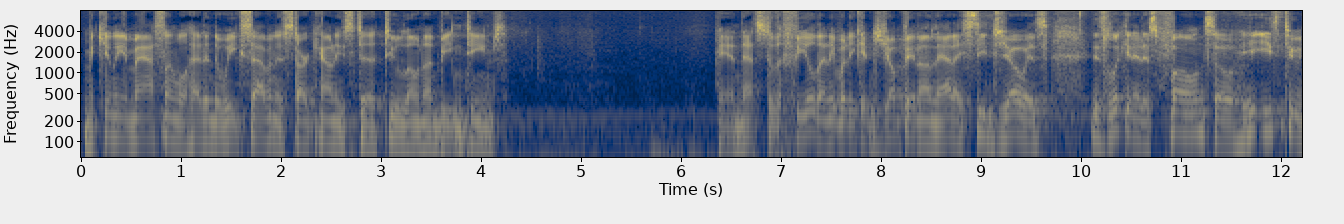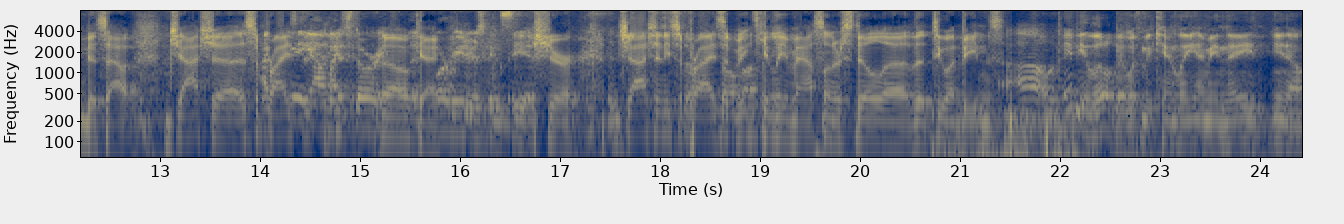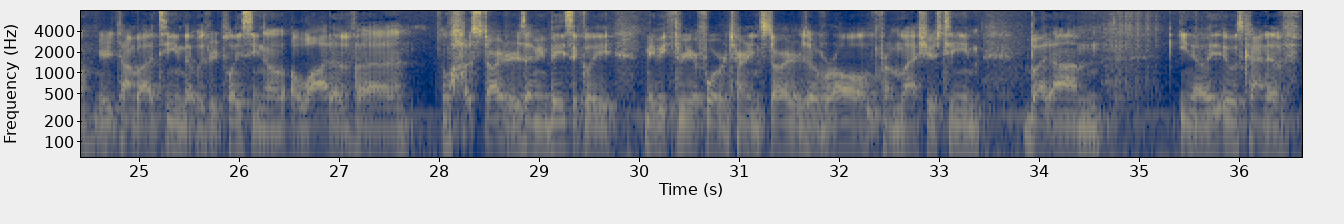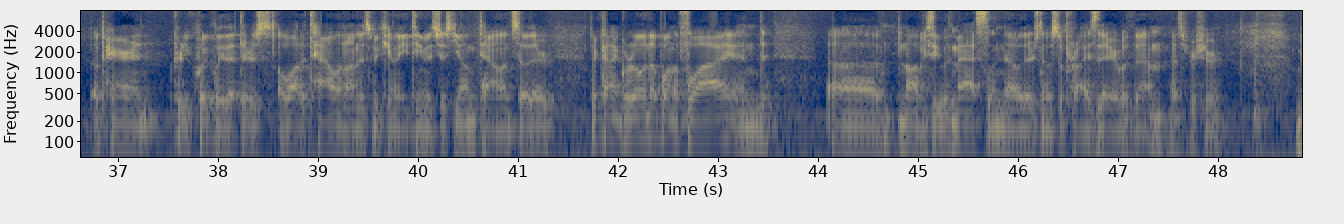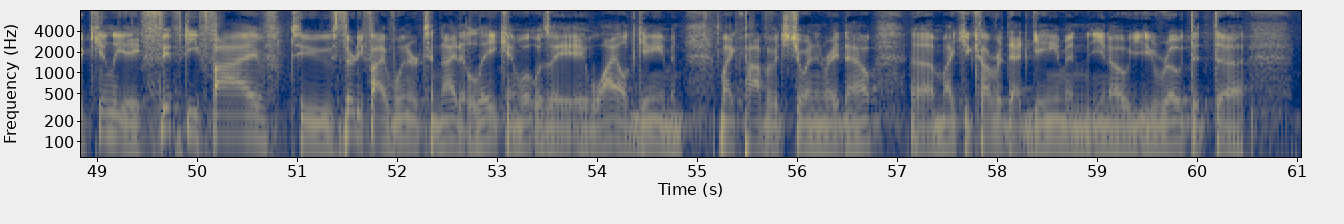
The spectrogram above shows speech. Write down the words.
McKinley and Massillon will head into Week Seven as Stark County's to two lone unbeaten teams. And that's to the field. Anybody can jump in on that. I see Joe is is looking at his phone, so he, he's tuned us out. Josh, uh, surprised. I'm out my story. oh, okay. So more readers can see it. Sure. Josh, any surprise that McKinley and Massillon are still uh, the two unbeaten's? Uh, well, maybe a little bit with McKinley. I mean, they, you know, you're talking about a team that was replacing a, a lot of uh, a lot of starters. I mean, basically, maybe three or four returning starters overall from last year's team. But, um, you know, it, it, was kind of apparent pretty quickly that there's a lot of talent on this McKinley team. It's just young talent. So they're, they're kind of growing up on the fly. And, uh, and obviously with Massillon, no, there's no surprise there with them. That's for sure. McKinley a 55 to 35 winner tonight at Lake and what was a, a wild game. And Mike Popovich joining right now. Uh, Mike, you covered that game, and you know you wrote that. Uh,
